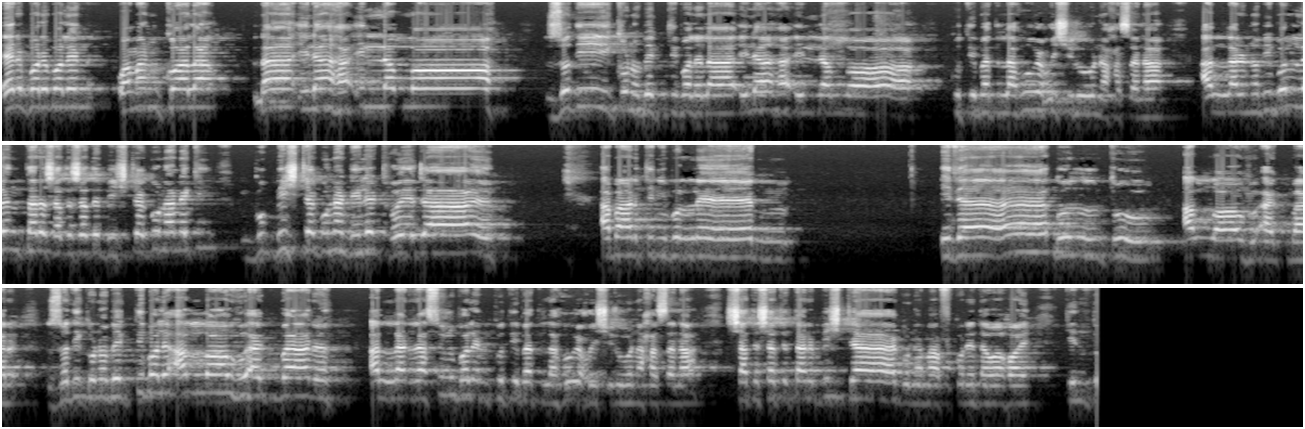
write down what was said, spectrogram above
এরপরে বলেন, ওয়ামান কোয়ালা লা ইলাহা ইল্লাল্লাহ। যদি কোনো ব্যক্তি বলে, লা ইলাহা ইল্লাল্লাহ, কুতিবাত লাহু ইশরুনা হাসানা, আল্লাহর নবী বললেন, তার সাথে সাথে বিশটা গুণা নাকি বিশটা গুণা ডিলেট হয়ে যায়। আবার তিনি বললেন আল্লাহ একবার যদি কোনো ব্যক্তি বলে আল্লাহ একবার আল্লাহর রাসুল বলেন, কুতিবাত লাহু হাসানা সাথে সাথে তার বিশটা গুণা মাফ করে দেওয়া হয়। কিন্তু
